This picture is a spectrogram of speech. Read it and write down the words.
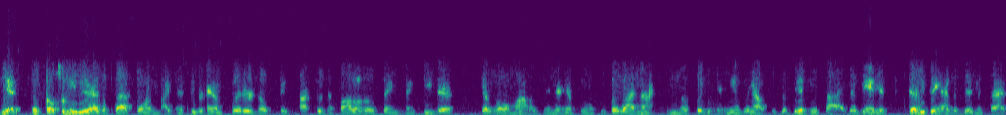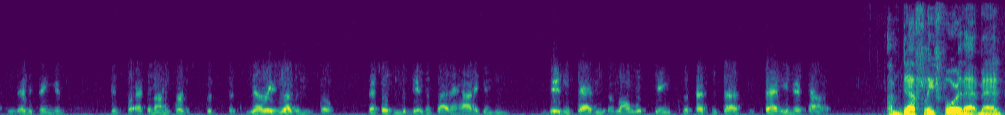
Yeah, and social media has a platform like Instagram, Twitter, those TikTok, and follow those things and they see their their role models and their influences. So why not? You know, so the ins and outs is the business side. Again, it's, everything has a business side to it. Everything is is for economic purposes to generate revenue. So that shows them the business side and how they can be business savvy along with being professional savvy in their talent. Definitely for that, man.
